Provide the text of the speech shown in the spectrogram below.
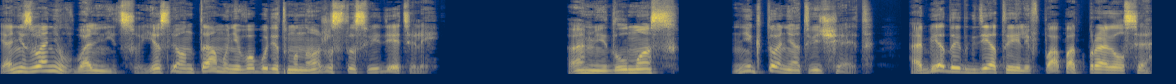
Я не звонил в больницу. Если он там, у него будет множество свидетелей. А Мидлмас? Никто не отвечает. Обедает где-то или в паб отправился.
